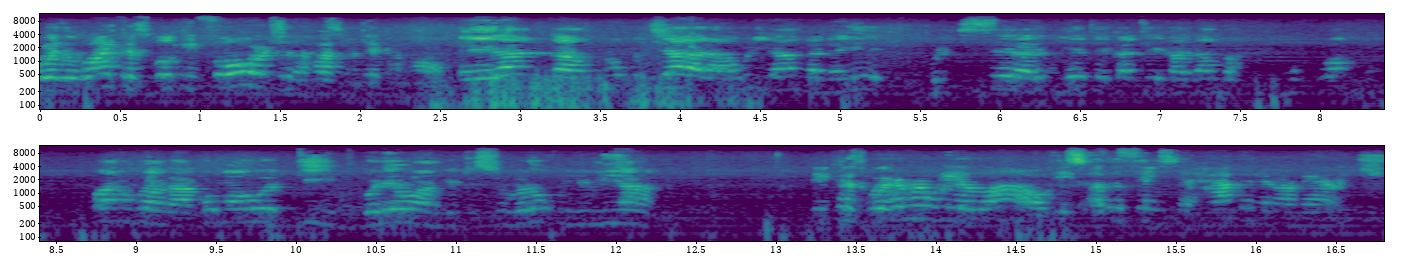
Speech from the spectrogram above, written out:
Where, the wife is looking forward to the husband to come home. era nga n'omukyala awulira nga naye buli kiseera yeteekateeka "Mukwa- mukwano gwange akomawo ddi mugole wange tusobole okunyumya Because wherever we allow these other things to happen in our marriage,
